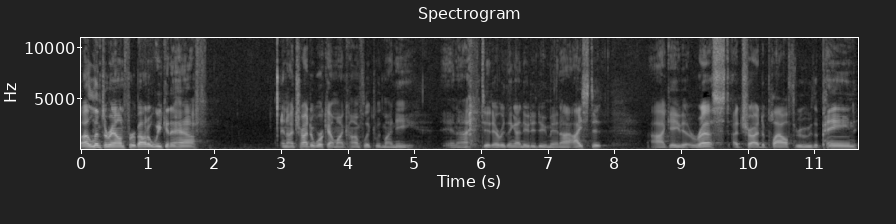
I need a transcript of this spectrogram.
I limped around for about a week and a half, and I tried to work out my conflict with my knee. And I did everything I knew to do, man. I iced it, I gave it rest, I tried to plow through the pain,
